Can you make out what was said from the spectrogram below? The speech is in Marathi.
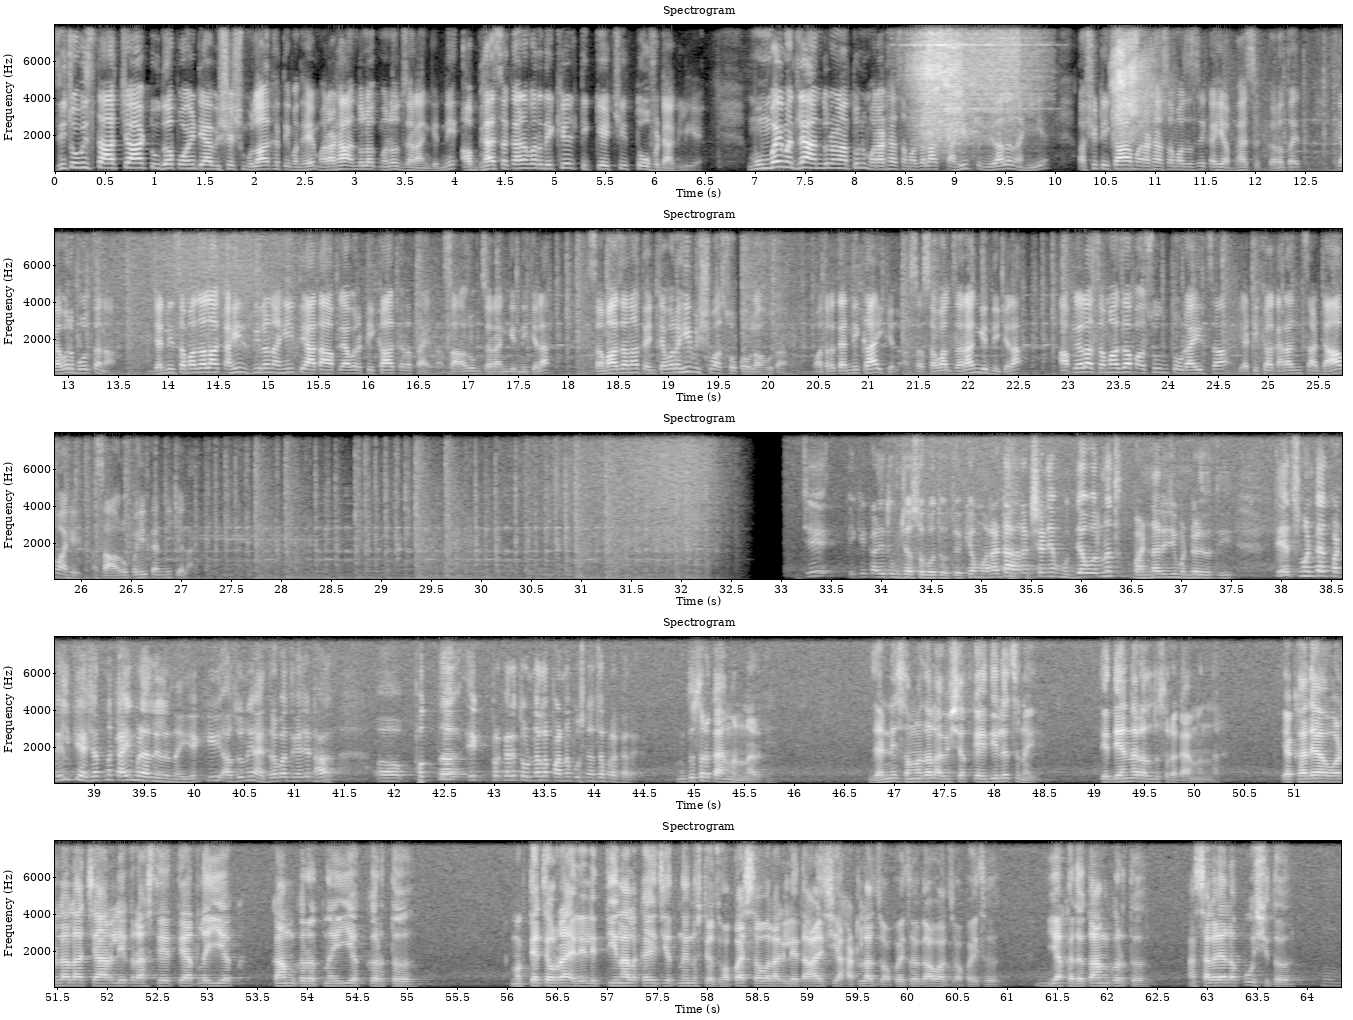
झी चोवीस तासच्या टू द पॉइंट या विशेष मुलाखतीमध्ये मराठा आंदोलक मनोज जरांगेंनी अभ्यासकांवर देखील टीकेची तोफ डागली आहे. मुंबईमधल्या आंदोलनातून मराठा समाजाला काहीच मिळालं नाही आहे अशी टीका मराठा समाजाचे काही अभ्यासक करत आहेत. त्यावर बोलताना ज्यांनी समाजाला काहीच दिलं नाही ते आता आपल्यावर टीका करत आहेत असा आरोप जरांगेंनी केला. समाजानं त्यांच्यावरही विश्वास सोपवला होता. मात्र त्यांनी काय केलं? असा सवाल जरांगेंनी केला. आपल्याला समाजापासून तोडायचा या टीकाकारांचा डाव आहे असा आरोपही त्यांनी केला आहे. जे एकेकाळी तुमच्यासोबत होते किंवा मराठा आरक्षण या मुद्द्यावरूनच भांडणारी जी मंडळी होती तेच म्हणतात पाटील की ह्याच्यातनं काही मिळालेलं नाही आहे की अजूनही हैदराबाद गॅजेट हा अं, फक्त एक प्रकारे तोंडाला पानं पुसण्याचा प्रकार आहे. दुसरं काय म्हणणार ते? ज्यांनी समाजाला आयुष्यात काही दिलंच नाही ते देणाराला दुसरं काय म्हणणार? एखाद्या वडिलाला चार लेकरं असते त्यातलं एक काम करत नाही एक करतं. मग त्याच्यावर राहिलेले तीनाला काहीच येत नाही नुसत्या झोपायला सवय लागले तर आळशी हाटलात झोपायचं गावात झोपायचं एखादं काम करतं. आणि सगळ्याला पोषितं.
